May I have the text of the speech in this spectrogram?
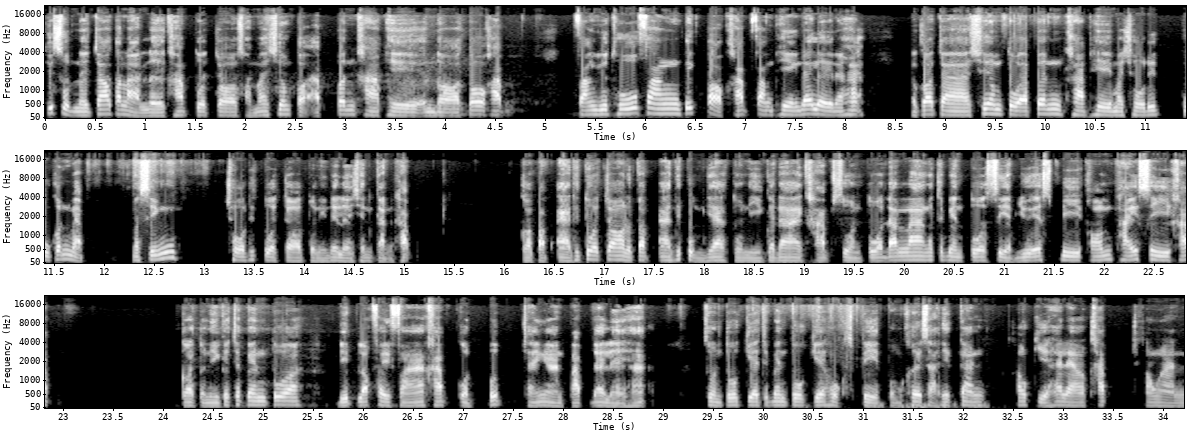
ที่สุดในเจ้าตลาดเลยครับ ตัวจอสามารถเชื่อมต่อ Apple CarPlay Android Auto ครับ ฟัง YouTube ฟัง TikTok ครับ ฟังเพลงได้เลยนะฮะ แล้วก็จะเชื่อมตัว Apple CarPlay มาโชว์ที่ Google Map มาซิงโชว์ที่ตัวจอตัวนี้ได้เลยเช่นกันครับ ก็ปรับแอร์ที่ตัวจอหรือปรับแอร์ที่ปุ่มแยกตัวนี้ก็ได้ครับ ส่วนตัวด้านล่างก็จะเป็นตัวเสียบ USB พร้อม Type C ครับ ก็ตัวนี้ก็จะเป็นตัว ดิฟล็อกไฟฟ้าครับ กดปุ๊บใช้งานปั๊บได้เลยฮะ ส่วนตัวเกียร์จะเป็นตัวเกียร์ 6 สปีด ผมเคยสาธิตการเข้าเกียร์ให้แล้วครับ เข้างาน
